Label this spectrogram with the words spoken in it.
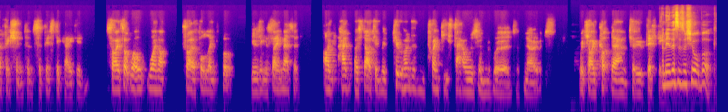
efficient and sophisticated so I thought, well, why not try a full length book using the same method? I had I started with 220,000 words of notes, which I cut down to 50. I mean, this is a short book.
